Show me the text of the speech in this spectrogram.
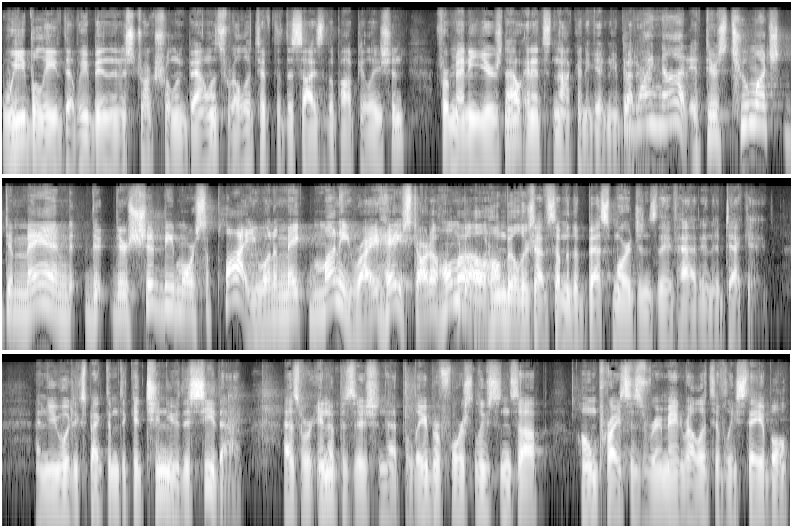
We believe that we've been in a structural imbalance relative to the size of the population for many years now, and it's not going to get any better. why not? If there's too much demand, there, there should be more supply. You want to make money, right? Hey, start a home Well, builder. home builders have some of the best margins they've had in a decade. And you would expect them to continue to see that as we're in a position that the labor force loosens up, home prices remain relatively stable,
